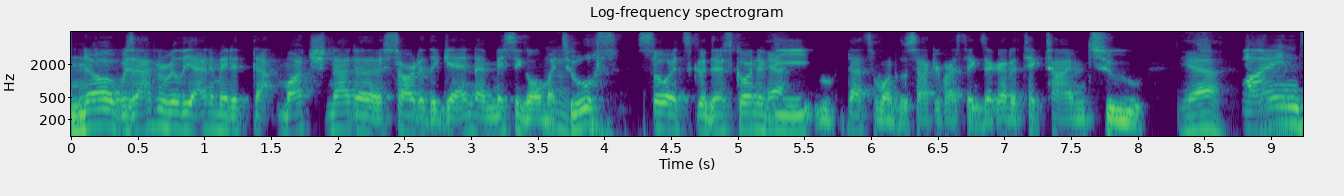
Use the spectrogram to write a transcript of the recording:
No, because I haven't really animated that much. Now that I started again, I'm missing all my Hmm. tools. So it's good. There's going to Yeah. be that's one of the sacrifice things. I got to take time to Yeah, find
